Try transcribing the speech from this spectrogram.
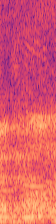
And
